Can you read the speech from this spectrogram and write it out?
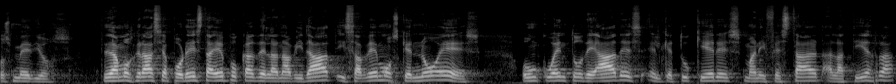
Los medios. Te damos gracias por esta época de la Navidad y sabemos que no es un cuento de Hades el que tú quieres manifestar a la tierra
